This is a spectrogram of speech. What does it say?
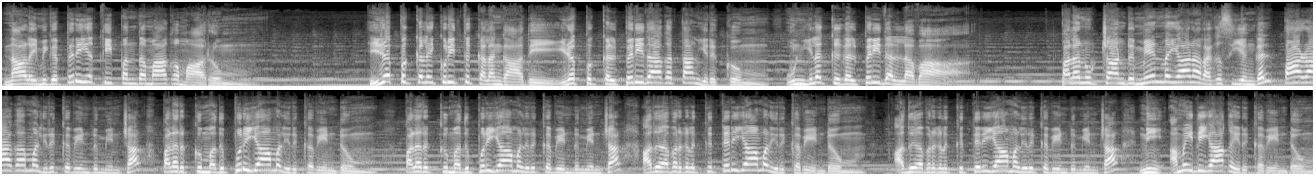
நாளை மிக பெரிய தீப்பந்தமாக மாறும். இழப்புகளை குறித்து கலங்காதே. இழப்புக்கள் பெரிதாகத்தான் இருக்கும். உன் இலக்குகள் பெரிதல்லவா? பல நூற்றாண்டு மேன்மையான ரகசியங்கள் பாழாகாமல் இருக்க வேண்டும் என்றால் பலருக்கும் அது புரியாமல் இருக்க வேண்டும். பலருக்கும் அது புரியாமல் இருக்க வேண்டும் என்றால் அது அவர்களுக்கு தெரியாமல் இருக்க வேண்டும். அது அவர்களுக்கு தெரியாமல் இருக்க வேண்டும் என்றால் நீ அமைதியாக இருக்க வேண்டும்.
